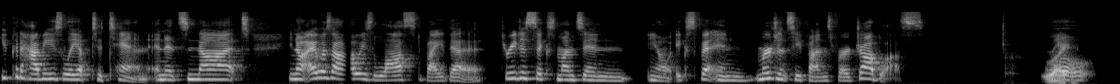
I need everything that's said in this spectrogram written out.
you could have easily up to 10. And it's not, you know, I was always lost by the three to six months in, you know, exp- in emergency funds for a job loss. Right. Well,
